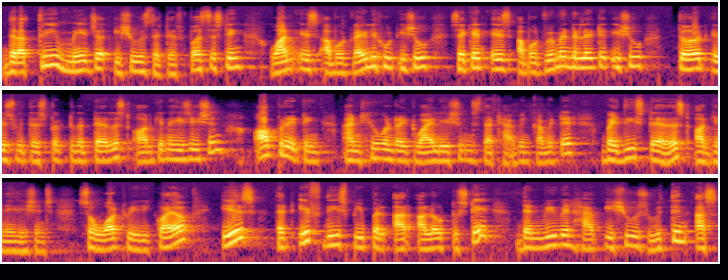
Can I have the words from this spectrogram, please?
there are three major issues that is persisting. One is about livelihood issue, second is about women related issue, third is with respect to the terrorist organization operating and human right violations that have been committed by these terrorist organizations. So what we require is that if these people are allowed to stay then we will have issues within us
